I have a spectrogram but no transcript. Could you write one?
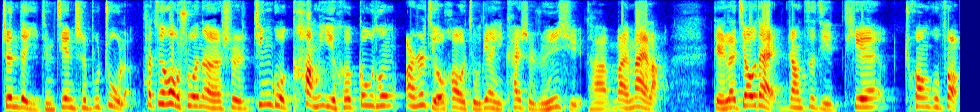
真的已经坚持不住了。他最后说呢，是经过抗议和沟通，二十九号酒店已开始允许他外卖了，给了交代，让自己贴窗户缝。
